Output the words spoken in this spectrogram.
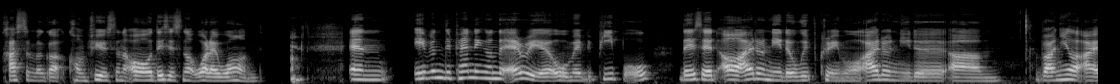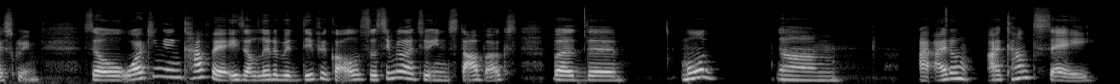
Customer got confused and oh, this is not what I want. and even depending on the area or maybe people, they said, oh, I don't need a whipped cream or I don't need a um, vanilla ice cream. So working in cafe is a little bit difficult. So similar to in Starbucks, but the more um, I, I don't I can't say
